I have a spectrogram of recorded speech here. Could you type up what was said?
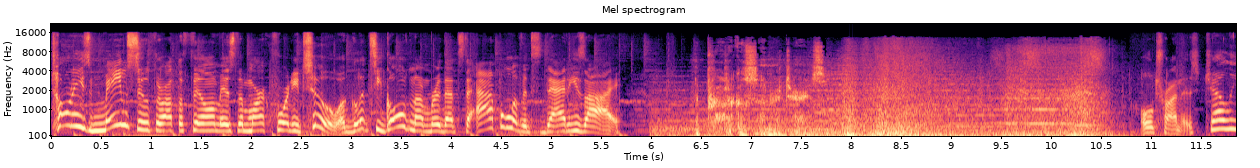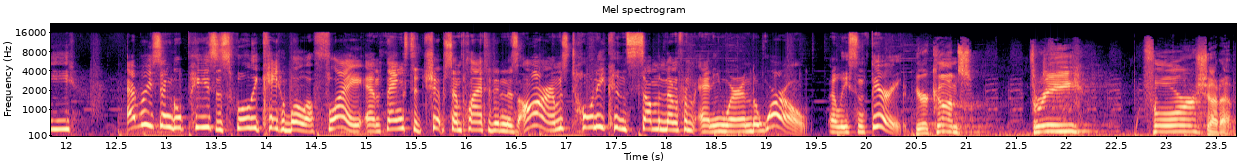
Tony's main suit throughout the film is the Mark 42, a glitzy gold number that's the apple of its daddy's eye. The prodigal son returns. Ultron is jelly. Every single piece is fully capable of flight, and thanks to chips implanted in his arms, Tony can summon them from anywhere in the world, at least in theory. Here it comes. Three, four, Shut up.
